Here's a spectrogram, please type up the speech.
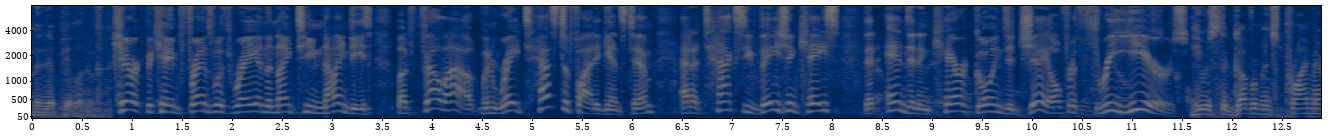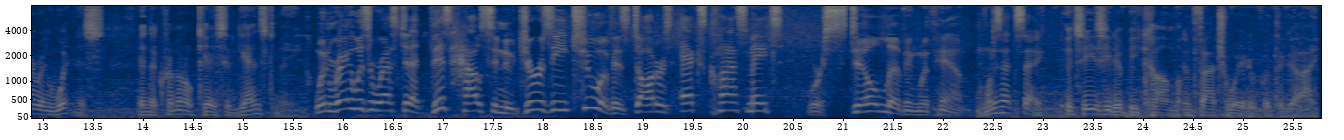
manipulative. Kerik became friends with Ray in the 1990s, but fell out when Ray testified against him at a tax evasion case that ended in Kerik going to jail for three years. He was the government's primary witness in the criminal case against me. When Ray was arrested at this house in New Jersey, two of his daughter's ex classmates were still living with him. What does that say? It's easy to become infatuated with the guy.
